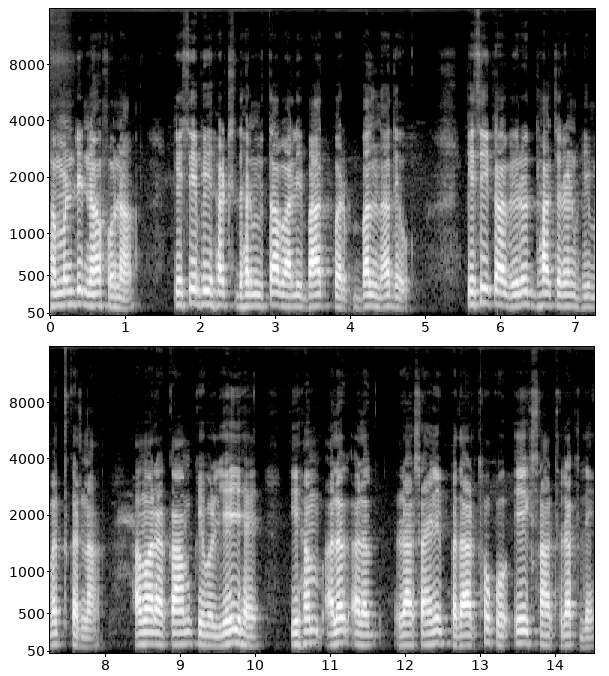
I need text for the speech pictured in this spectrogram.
घमंडी न होना। किसी भी हठ धर्मता वाली बात पर बल न दो। किसी का विरुद्धाचरण भी मत करना। हमारा काम केवल यही है कि हम अलग अलग रासायनिक पदार्थों को एक साथ रख दें।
